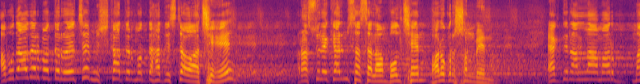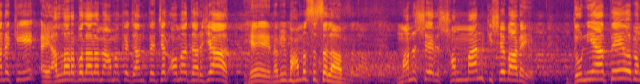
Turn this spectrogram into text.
আবু দাউদের মধ্যে রয়েছে মিশকাতের মধ্যে হাদিসটাও আছে। রাসুল করিম সাল্লাম বলছেন, ভালো করে শুনবেন। একদিন আল্লাহ আমার মানে কি, এই আল্লাহ রাবুল আলম আমাকে জানতে চান অমা দারজাত? হে নবী মোহাম্মদ সাল্লাম মানুষের সম্মান কিসে বাড়ে? দুনিয়াতে এবং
